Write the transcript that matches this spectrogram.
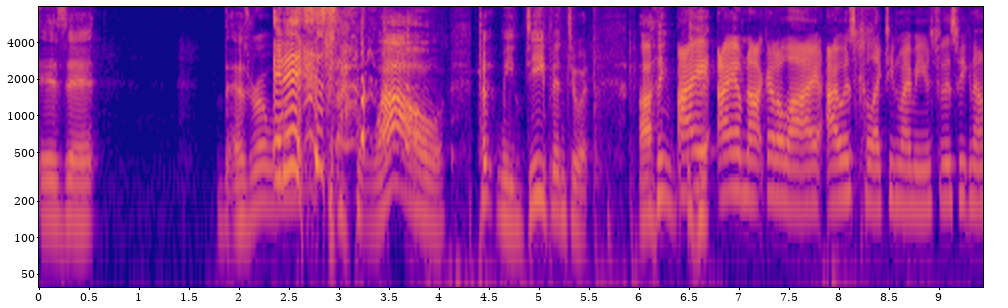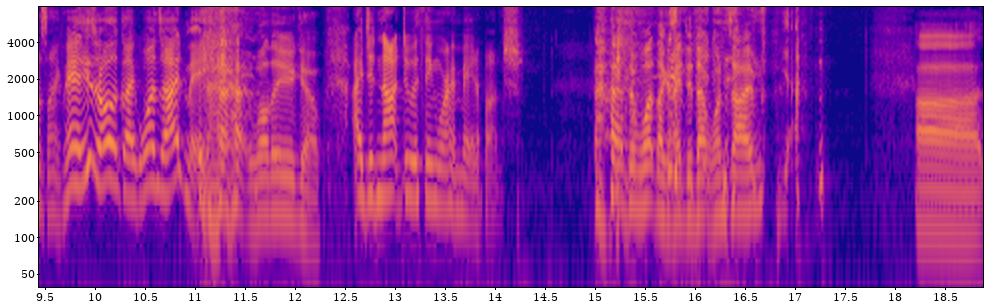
Is it the Ezra one? It is. wow. Took me deep into it. I think. I, I am not gonna lie. I was collecting my memes for this week, and I was like, man, these all look like ones I'd make. well, there you go. I did not do a thing where I made a bunch. the one like I did that one time. Yeah. Uh,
